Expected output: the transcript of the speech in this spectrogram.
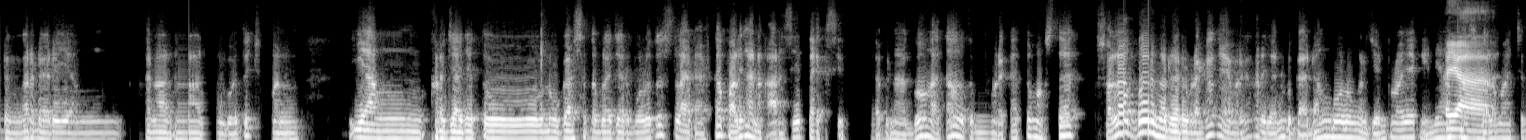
dengar dari yang kenalan-kenalan gue tuh cuman yang kerjanya tuh nugas atau belajar mulu tuh selain FK paling anak arsitek sih. Tapi nah gue nggak tahu tuh mereka tuh maksudnya. Soalnya gue dengar dari mereka kayak mereka kerjanya begadang mulu ngerjain proyek ini apa Iya. segala macem.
